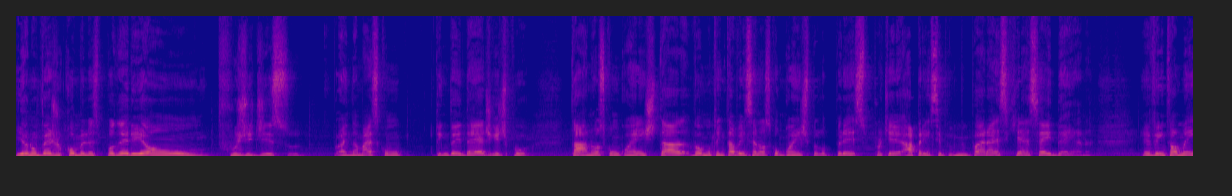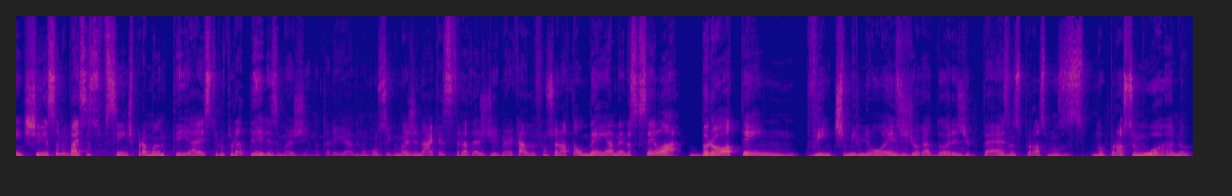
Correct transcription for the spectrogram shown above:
E eu não vejo como eles poderiam fugir disso. Ainda mais com tendo a ideia de que, tipo, tá, nosso concorrente tá. Vamos tentar vencer nosso concorrente pelo preço? Porque a princípio me parece que essa é a ideia, né? Eventualmente isso não vai ser suficiente para manter a estrutura deles, imagino, tá ligado? Não consigo imaginar que essa estratégia de mercado vai funcionar tão bem, a menos que, sei lá, brotem 20 milhões de jogadores de PES nos próximos, no próximo ano,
